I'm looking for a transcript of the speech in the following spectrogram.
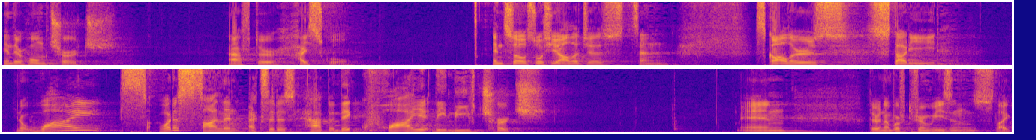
in their home church after high school. And so sociologists and scholars studied, you know, why, why does silent exodus happen? They quietly leave church. And there are a number of different reasons, like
